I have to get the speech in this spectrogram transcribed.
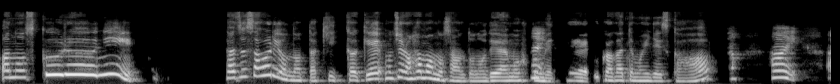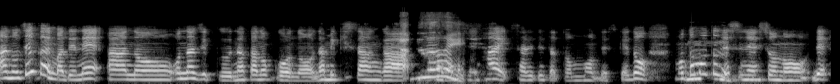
あの、スクールに携わるようになったきっかけ、もちろん浜野さんとの出会いも含めて伺ってもいいですか？はい。あの、前回までね、あの、同じく中野校の並木さんが、はい。はい、されてたと思うんですけど、もともとですね、その、で、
